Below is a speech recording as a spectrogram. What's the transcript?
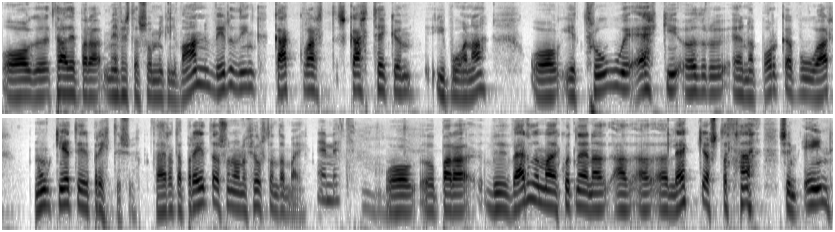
Og uh, það er bara, mér finnst það svo mikil vanvirðing, gagvart skattekjum í búana og ég trúi ekki öðru en að borgarbúar nú getið þið breytt þessu. Það er hægt að breyta svona á 14. mæ einmitt. og, og bara við verðum að einhvern veginn að, að, að, að leggjast á það sem ein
